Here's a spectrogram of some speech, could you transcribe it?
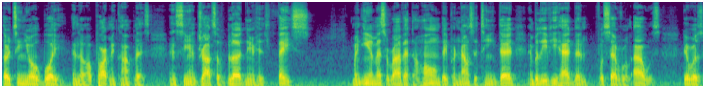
13 year old boy in the apartment complex and seeing drops of blood near his face. When EMS arrived at the home, they pronounced the teen dead and believed he had been for several hours. There was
